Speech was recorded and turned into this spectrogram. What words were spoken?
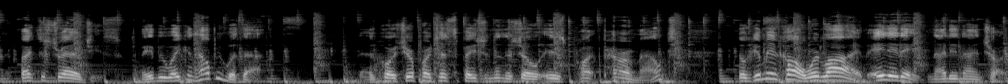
and effective strategies. Maybe we can help you with that. And of course, your participation in the show is paramount. So give me a call. We're live, 888 99 Chart.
